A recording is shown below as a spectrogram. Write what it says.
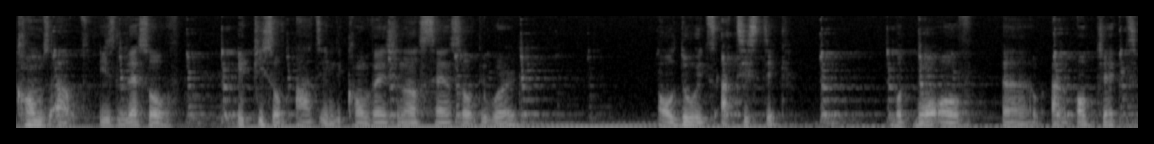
comes out is less of a piece of art in the conventional sense of the word, although it's artistic, but more of uh, an object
